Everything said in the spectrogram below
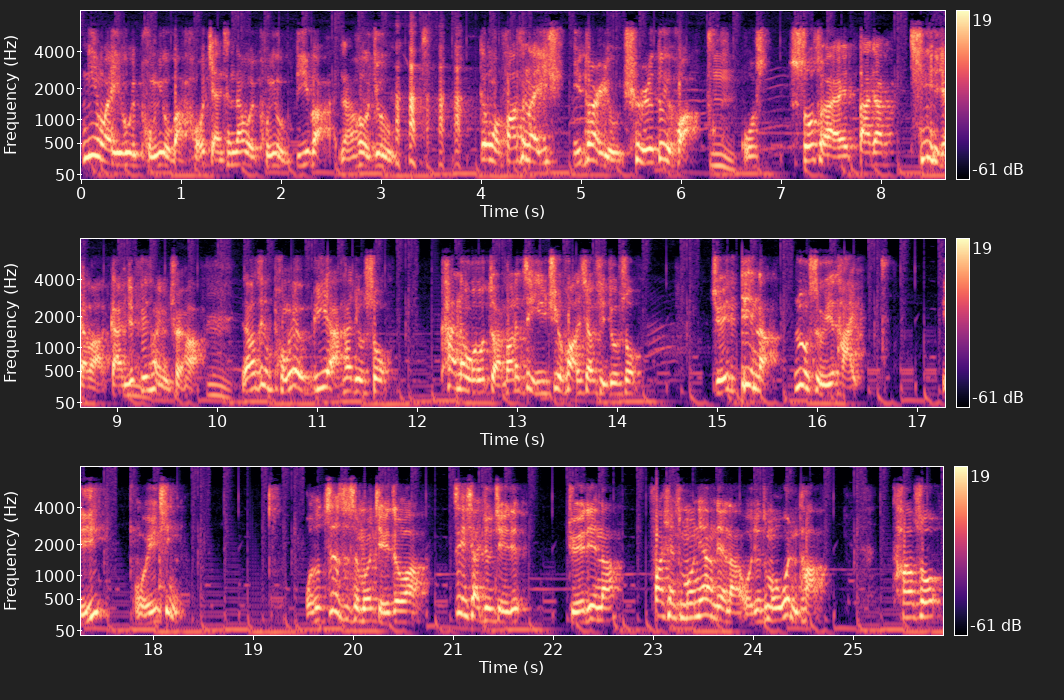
另外一位朋友吧，我简称他为朋友 B 吧，然后就跟我发生了一一段有趣的对话。嗯，我说出来大家听一下吧，感觉非常有趣哈。嗯，然后这个朋友 B 啊，他就说，看到我转发的这一句话的消息，就说决定了入手一台。咦，我一听，我说这是什么节奏啊？这下就决定决定了，发现什么亮点了？我就这么问他，他说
